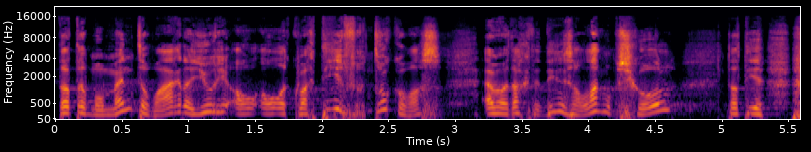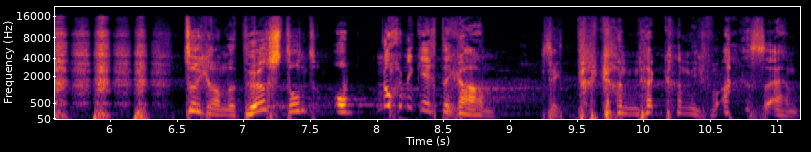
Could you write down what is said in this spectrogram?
dat er momenten waren dat Juri al, al een kwartier vertrokken was. En we dachten, die is al lang op school, dat hij terug aan de deur stond om nog een keer te gaan. Ik zeg, dat kan, dat kan niet waar zijn.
